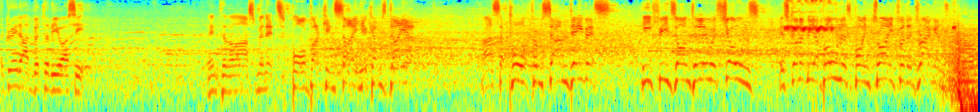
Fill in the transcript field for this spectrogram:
a great advert to the URC. Into the last minute, ball back inside, here comes Dyer. A support from Sam Davies. He feeds on to Lewis Jones. It's going to be a bonus point try for the Dragons.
